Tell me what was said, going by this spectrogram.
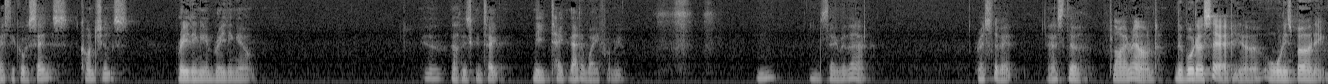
ethical sense, conscience, breathing in, breathing out. Yeah, nothing can take need take that away from you. Hmm? Same with that. Rest of it has to fly around. The Buddha said, you know, all is burning.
